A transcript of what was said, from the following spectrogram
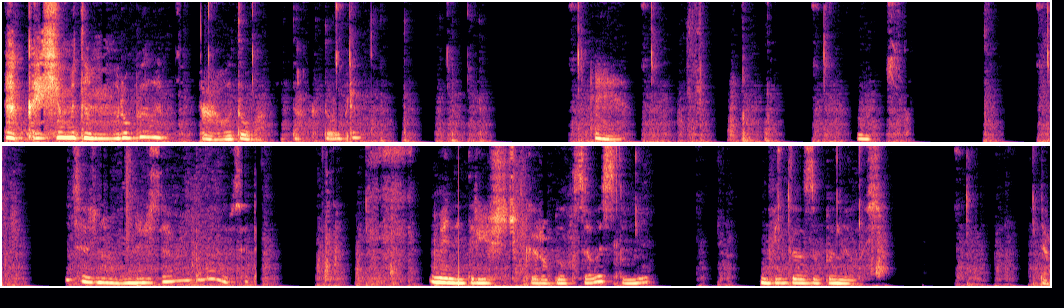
Так, а що ми там робили? А, готова. Так, добре. Е. Ось. Це знову нарізаємо банану, все. У мене трішечки роблок завис, тому відео зупинилось. Так.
